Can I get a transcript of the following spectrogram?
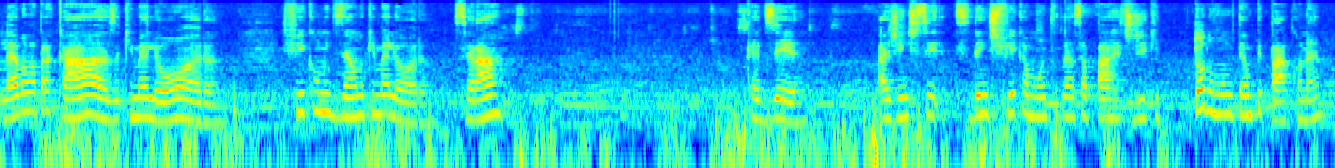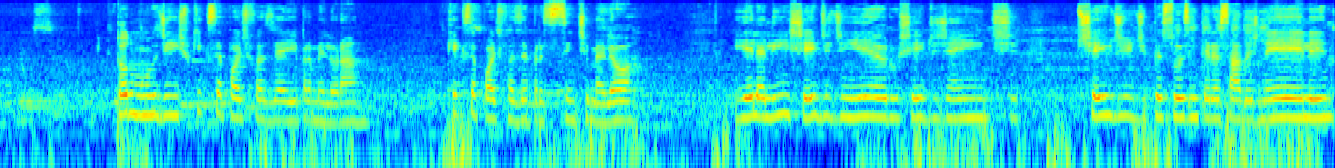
Leva lá para casa que melhora. Ficam me dizendo que melhora. Será? Quer dizer, a gente se, se identifica muito nessa parte de que todo mundo tem um pitaco, né? Todo mundo diz o que, que você pode fazer aí para melhorar, o que, que você pode fazer para se sentir melhor. E ele ali, cheio de dinheiro, cheio de gente, cheio de, de pessoas interessadas nele.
